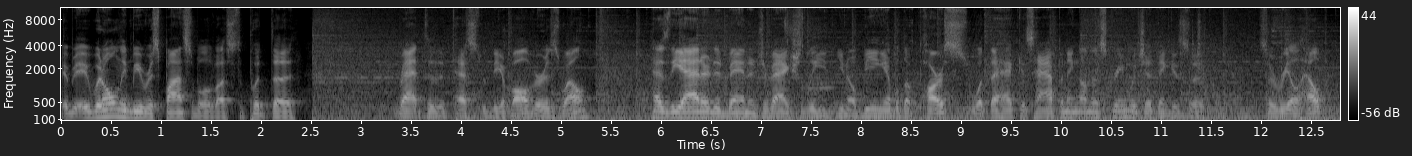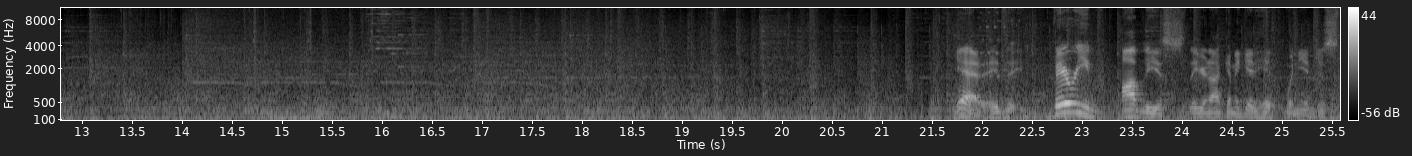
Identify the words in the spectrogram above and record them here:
It, it would only be responsible of us to put the Rat to the test with the Evolver as well. Has the added advantage of actually, you know, being able to parse what the heck is happening on the screen, which I think is a, is a real help. Yeah, it's very obvious that you're not going to get hit when you just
